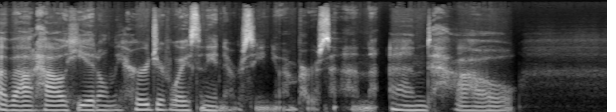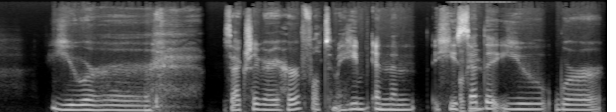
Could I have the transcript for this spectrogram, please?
about how he had only heard your voice and he had never seen you in person and how you were it's actually very hurtful to me. He and then he said that you were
